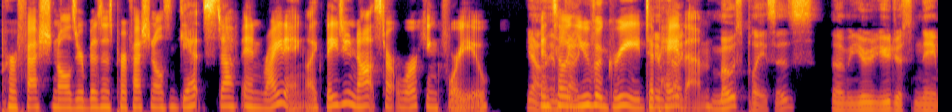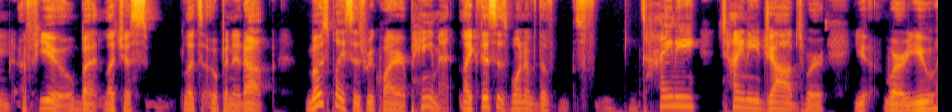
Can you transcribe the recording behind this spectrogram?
professionals, your business professionals get stuff in writing. Like they do not start working for you yeah. until fact- you've agreed to pay fact, them. Most places, I mean, you you just named a few, but let's just let's open it up. Most places require payment. Like this is one of the f- tiny, tiny jobs where you where you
